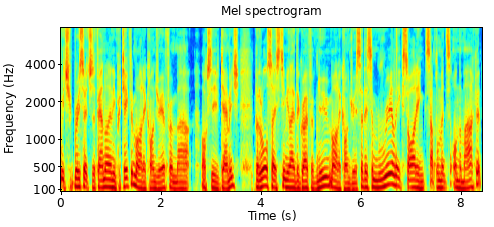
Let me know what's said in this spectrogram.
which researchers have found not only protected mitochondria from uh, oxidative damage, but it also stimulated the growth of new mitochondria. So there's some really exciting supplements on the market.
